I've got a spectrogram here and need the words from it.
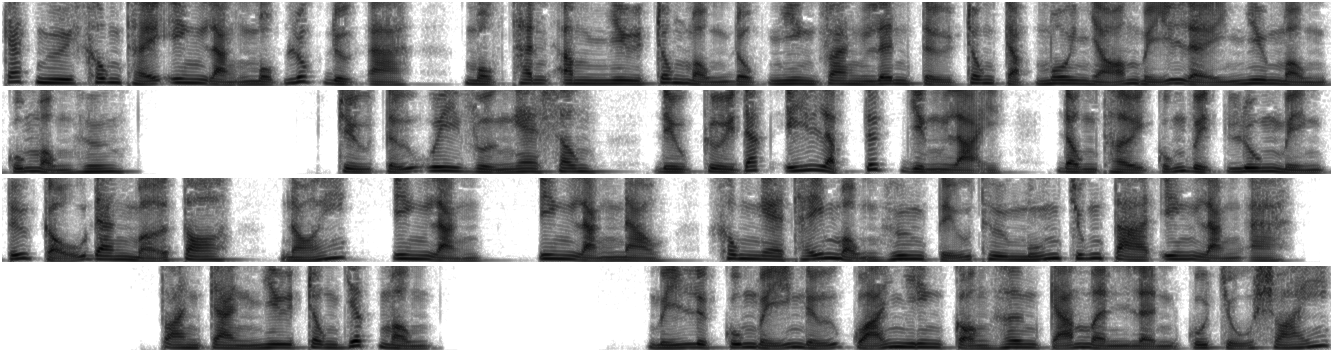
Các ngươi không thể yên lặng một lúc được à? Một thanh âm như trong mộng đột nhiên vang lên từ trong cặp môi nhỏ mỹ lệ như mộng của mộng hương. Triệu Tử Uy vừa nghe xong, điều cười đắc ý lập tức dừng lại, đồng thời cũng bịt luôn miệng tứ cẩu đang mở to, nói: yên lặng, yên lặng nào, không nghe thấy mộng hương tiểu thư muốn chúng ta yên lặng à? Toàn tràn như trong giấc mộng. Mỹ lực của mỹ nữ quả nhiên còn hơn cả mệnh lệnh của chủ soái.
